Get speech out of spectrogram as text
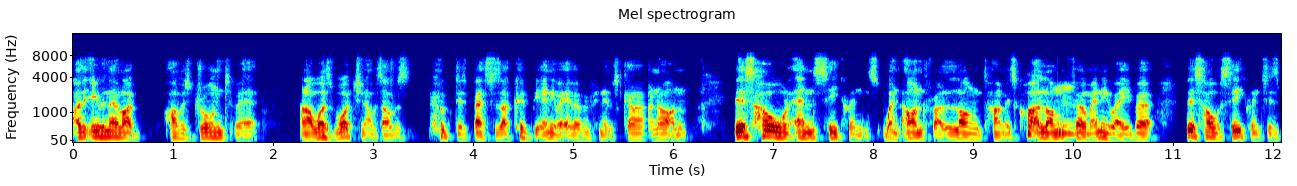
I, even though like I was drawn to it and I was watching, I was I was hooked as best as I could be anyway of everything that was going on. This whole end sequence went on for a long time. It's quite a long Mm. film anyway, but this whole sequence is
